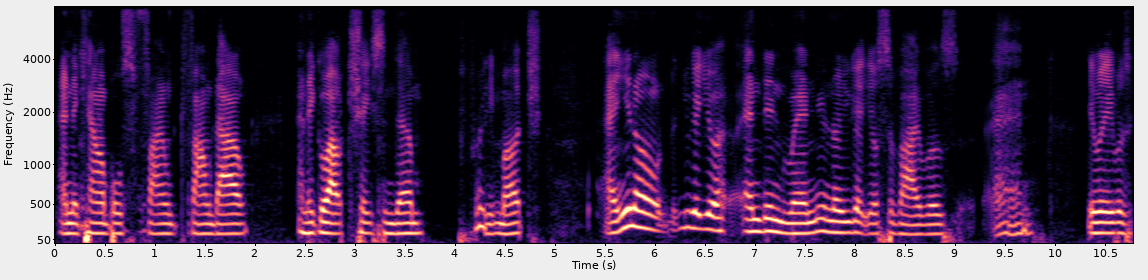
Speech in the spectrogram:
And the cannibals found found out, and they go out chasing them, pretty much. And you know, you get your ending when you know you get your survivors, and they were able to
